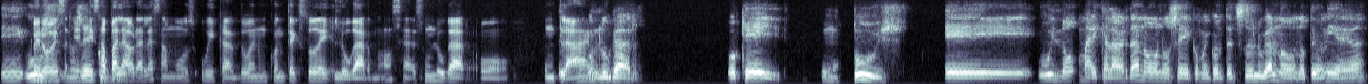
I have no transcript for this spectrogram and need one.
eh, uf, Pero es- no e- sé, esa como- palabra la estamos ubicando en un contexto de lugar, ¿no? O sea, es un lugar o un plan. Un lugar. Ok. Un push. Eh, uy, no, marica, la verdad no, no sé, como en contexto del lugar no, no tengo ni idea.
